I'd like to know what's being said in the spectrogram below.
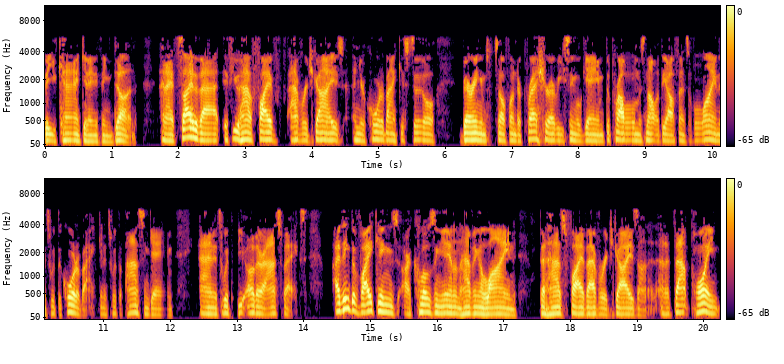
that you can't get anything done. And outside of that, if you have five average guys and your quarterback is still burying himself under pressure every single game, the problem is not with the offensive line, it's with the quarterback and it's with the passing game and it's with the other aspects. I think the Vikings are closing in on having a line that has five average guys on it. And at that point,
